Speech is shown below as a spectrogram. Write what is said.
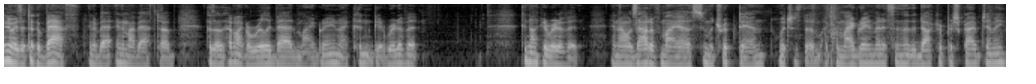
Anyways, I took a bath in a ba- in my bathtub because I was having like a really bad migraine. I couldn't get rid of it. Could not get rid of it, and I was out of my uh, sumatriptan, which is the like the migraine medicine that the doctor prescribed to me.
